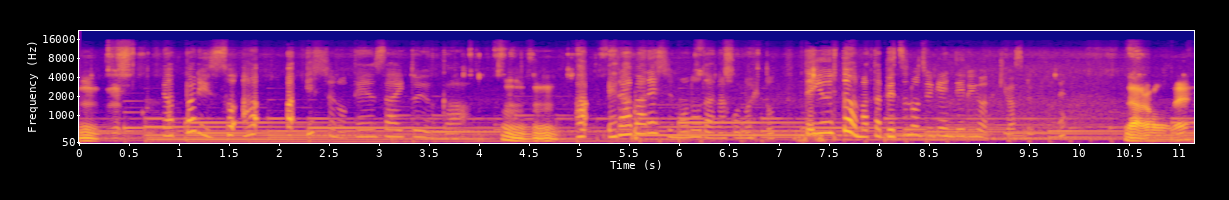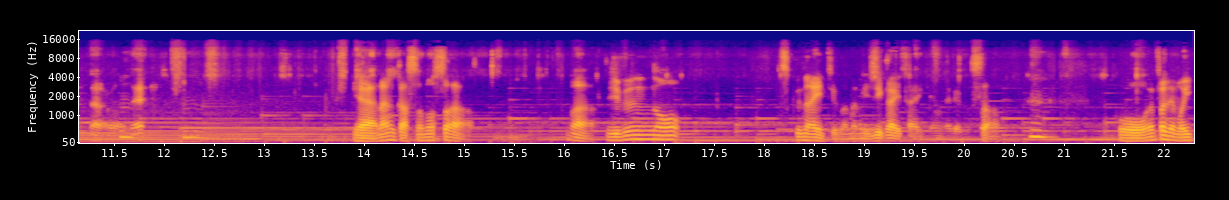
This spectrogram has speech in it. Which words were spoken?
んうんやっぱりそああ一種の天才というかうんうんあ選ばれし者だなこの人っていう人はまた別の次元でいるような気がするけどね。なるほどね。なるほどね。うんいや、なんかそのさ、まあ自分の少ないというかな、短い体験だけどさ、うん。こう、やっぱでも一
